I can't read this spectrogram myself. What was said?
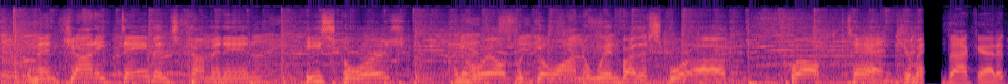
And then Johnny Damon's coming in. He scores. And the Royals would go on to win by the score of 12-10. Back at it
